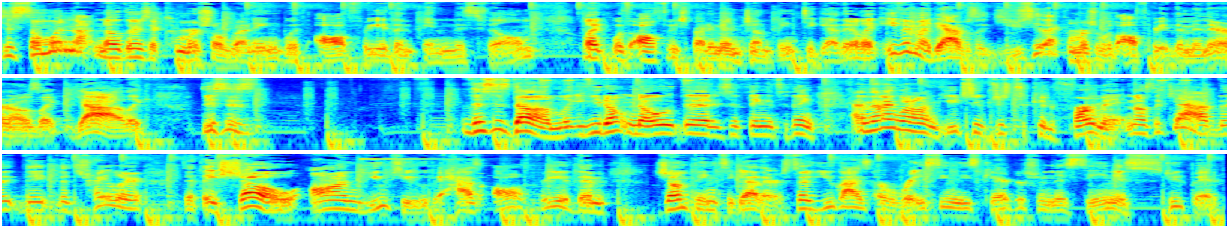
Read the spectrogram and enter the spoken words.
does someone not know there's a commercial running with all three of them in this film? Like with all three Spider-Man jumping together. Like even my dad was like, Did you see that commercial with all three of them in there? And I was like, Yeah, like this is this is dumb. Like, if you don't know that it's a thing, it's a thing. And then I went on YouTube just to confirm it. And I was like, yeah, the, the, the trailer that they show on YouTube, has all three of them jumping together. So you guys erasing these characters from this scene is stupid.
